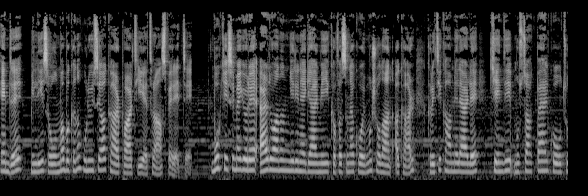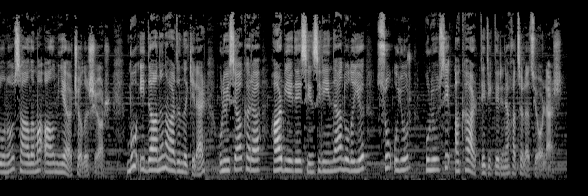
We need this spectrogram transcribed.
hem de Milli Savunma Bakanı Hulusi Akar Parti'ye transfer etti. Bu kesime göre Erdoğan'ın yerine gelmeyi kafasına koymuş olan Akar, kritik hamlelerle kendi mustakbel koltuğunu sağlama almaya çalışıyor. Bu iddianın ardındakiler Hulusi Akar'a Harbiye'de sinsiliğinden dolayı su uyur, Hulusi Akar dediklerini hatırlatıyorlar.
